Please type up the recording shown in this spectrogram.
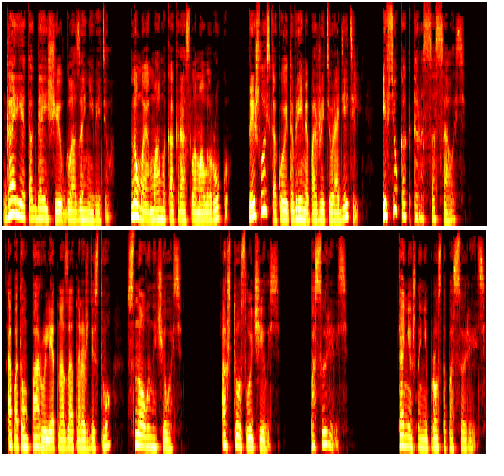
Гарри я тогда еще и в глаза не видела. Но моя мама как раз сломала руку, пришлось какое-то время пожить у родителей, и все как-то рассосалось. А потом пару лет назад на Рождество снова началось. А что случилось? Поссорились? Конечно, не просто поссорились.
